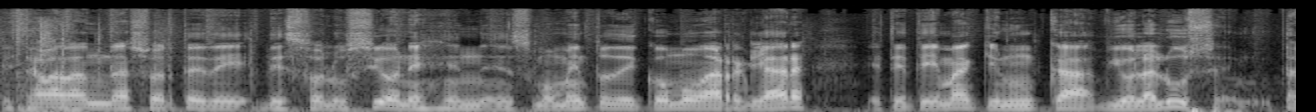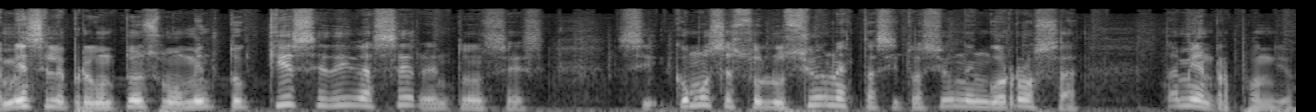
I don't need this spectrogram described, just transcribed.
Estaba dando una suerte de, soluciones en, en, su momento de cómo arreglar este tema que nunca vio la luz. También se le preguntó en su momento qué se debe hacer entonces, si, cómo se soluciona esta situación engorrosa también respondió.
